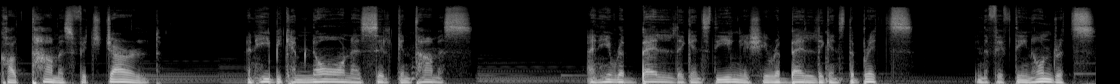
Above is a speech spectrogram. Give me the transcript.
called Thomas Fitzgerald, and he became known as Silken Thomas. And he rebelled against the English, he rebelled against the Brits in the 1500s.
